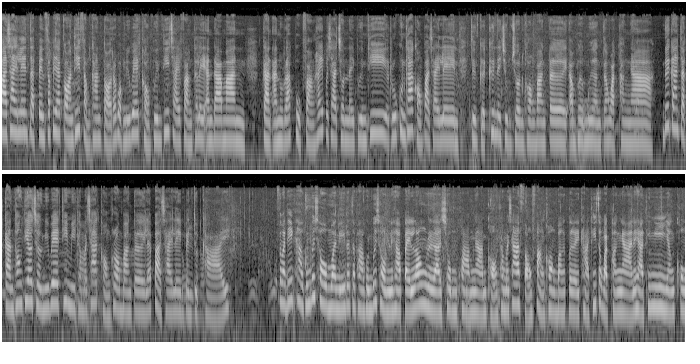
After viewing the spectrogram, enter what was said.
ป่าชายเลนจัดเป็นทรัพยากรที่สำคัญต่อระบบนิเวศของพื้นที่ชายฝั่งทะเลอันดามัน การอนุรักษ์ปลูกฝังให้ประชาชนในพื้นที่รู้คุณค่าของป่าชายเลน จึงเกิดขึ้นในชุมชนคลองบางเตยอำเภอเมือง จังหวัดพังงา ด้วยการจัดการท่องเที่ยวเชิงนิเวศที่มีธรรมชาติของคลองบางเตยและป่าชายเลนเป็นจุดขาย สวัสดีค่ะคุณผู้ชม วันนี้เราจะพาคุณผู้ชมนะคะไปล่องเรือชมความงามของธรรมชาติสองฝั่งคลองบางเตยค่ะ ที่จังหวัดพังงานะคะที่นี่ยังคง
